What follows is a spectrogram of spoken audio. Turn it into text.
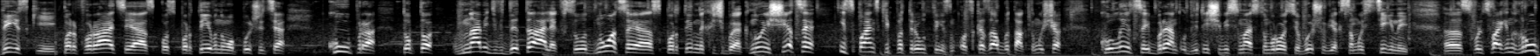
диски, перфорація по спортивному пишеться купра. Тобто, навіть в деталях все одно це спортивний хетчбек. Ну і ще це іспанський патріотизм. От сказав би так, тому що коли цей бренд у 2018 році вийшов як самостійний е, з Volkswagen Group,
